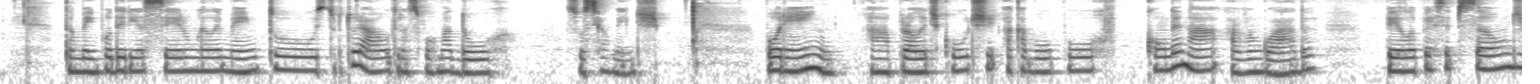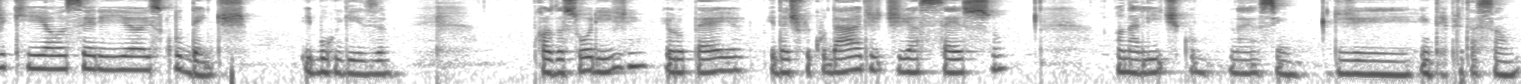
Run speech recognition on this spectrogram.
Também poderia ser um elemento estrutural, transformador socialmente. Porém, a Prolet Cult acabou por condenar a vanguarda pela percepção de que ela seria excludente e burguesa causa da sua origem europeia e da dificuldade de acesso analítico, né, assim, de interpretação.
